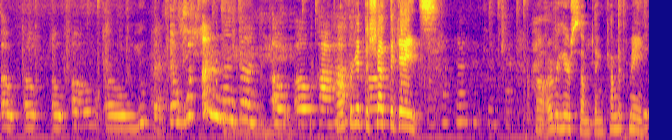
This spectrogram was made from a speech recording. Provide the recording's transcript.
Oh, oh, oh, oh, oh, you better what. Oh, oh, ha, ha. Don't forget to shut the gates. Oh, over here's something. Come with me.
